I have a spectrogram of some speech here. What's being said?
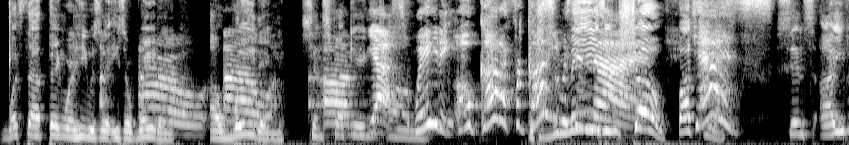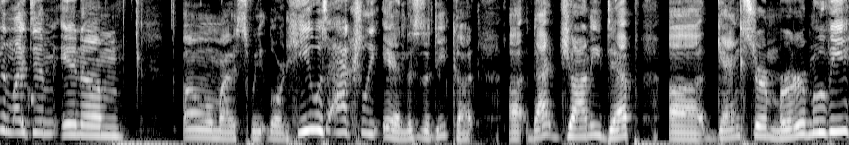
what's that thing where he was a, he's a waiter, Oh, uh, oh, waiting since um, fucking yes, um, waiting. Oh god, I forgot he was amazing in that. show. Fuck yes. Yes. Since I even liked him in um oh my sweet lord. He was actually in this is a deep cut. Uh that Johnny Depp uh gangster murder movie.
